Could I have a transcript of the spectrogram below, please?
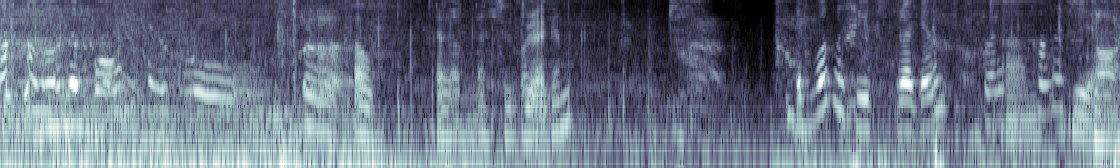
the ball kills me. Oh, uh, massive dragon. It was a huge dragon. Like, Um, how did- yeah.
